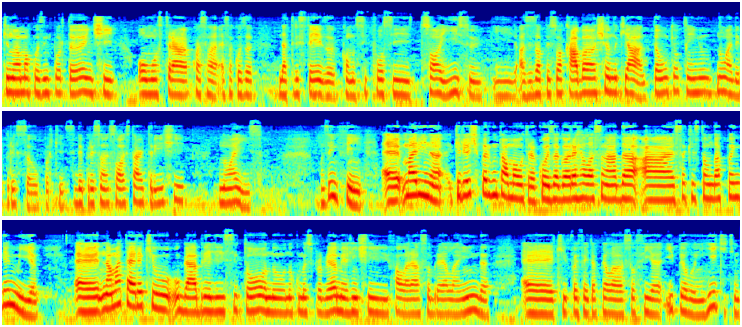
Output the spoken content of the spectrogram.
que não é uma coisa importante ou mostrar com essa, essa coisa da tristeza, como se fosse só isso. E às vezes a pessoa acaba achando que, ah, então o que eu tenho não é depressão, porque se depressão é só estar triste, não é isso. Mas enfim, é, Marina, queria te perguntar uma outra coisa agora relacionada a essa questão da pandemia. É, na matéria que o, o Gabriel citou no, no começo do programa, e a gente falará sobre ela ainda, é, que foi feita pela Sofia e pelo Henrique, que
